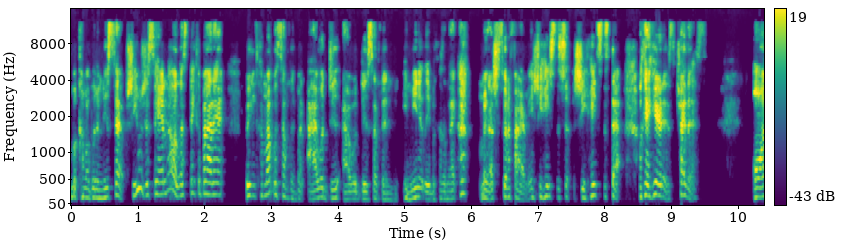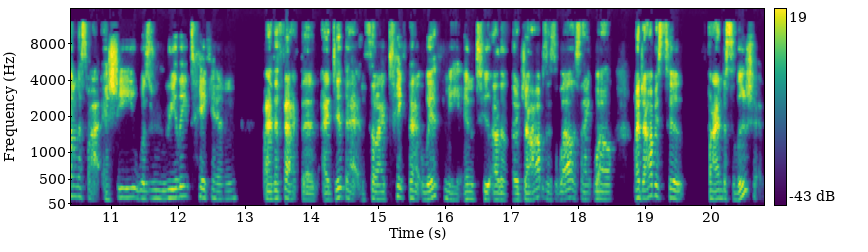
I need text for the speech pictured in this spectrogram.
We'll come up with a new step. She was just saying, no, let's think about it. We can come up with something. But I would do I would do something immediately because I'm like, oh my God, she's gonna fire me. She hates the she hates the step. Okay, here it is. Try this. On the spot. And she was really taken by the fact that I did that. And so I take that with me into other jobs as well. It's like, well, my job is to find a solution.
